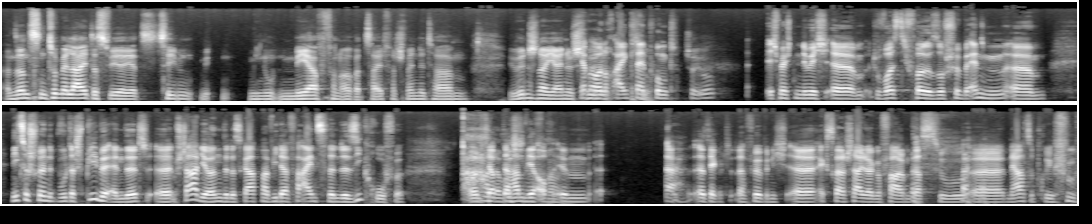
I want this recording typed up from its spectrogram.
Ansonsten tut mir leid, dass wir jetzt zehn Minuten mehr von eurer Zeit verschwendet haben. Wir wünschen euch eine schöne... Ich habe aber noch einen kleinen Achso. Punkt. Entschuldigung. Ich möchte nämlich, ähm, du wolltest die Folge so schön beenden, ähm, nicht so schön, wo das Spiel beendet äh, im Stadion, denn es gab mal wieder vereinzelte Siegrufe. Und ah, ich glaube, da, da haben wir auch im Ah, äh, sehr gut. Dafür bin ich äh, extra nach Stadion gefahren, um das zu äh, nachzuprüfen.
